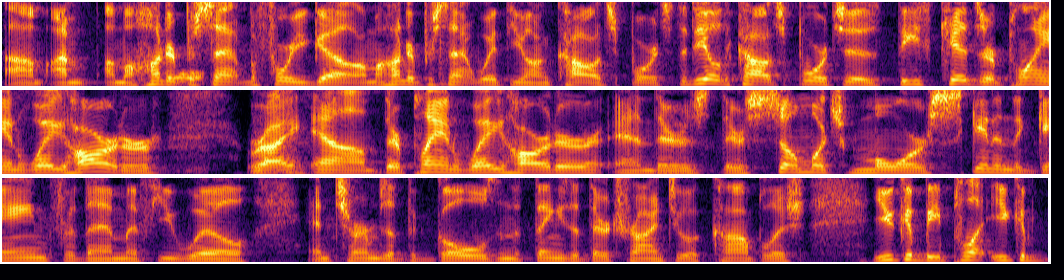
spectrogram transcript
Um, I'm I'm 100% before you go. I'm 100% with you on college sports. The deal with college sports is these kids are playing way harder right? Mm-hmm. Um, they're playing way harder, and there's there's so much more skin in the game for them, if you will, in terms of the goals and the things that they're trying to accomplish. You could be play, you could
